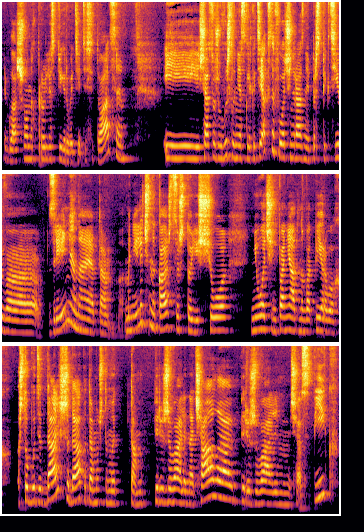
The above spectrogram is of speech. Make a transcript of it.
приглашенных проиллюстрировать эти ситуации. И сейчас уже вышло несколько текстов и очень разная перспектива зрения на это. Мне лично кажется, что еще не очень понятно, во-первых, что будет дальше, да, потому что мы там переживали начало, переживали сейчас пик,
